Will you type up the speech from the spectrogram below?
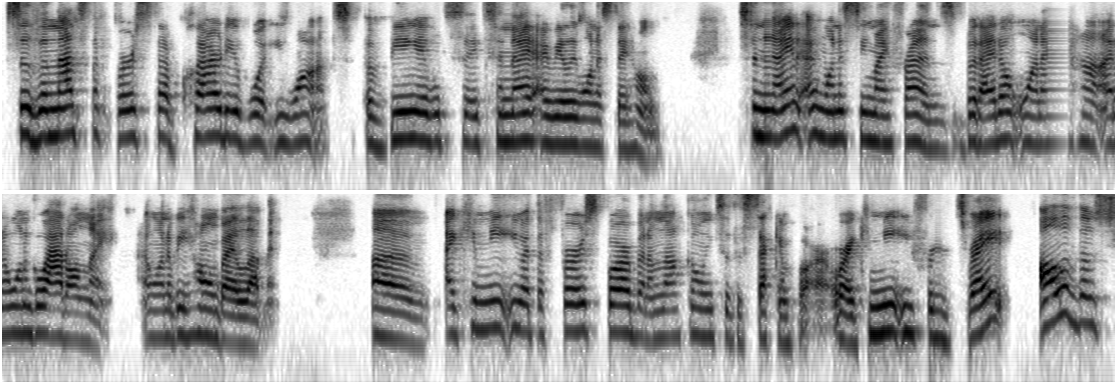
So then that's the first step clarity of what you want, of being able to say, tonight, I really want to stay home. Tonight, I want to see my friends, but I don't want to, I don't want to go out all night. I want to be home by 11 um, I can meet you at the first bar, but I'm not going to the second bar, or I can meet you for right. All of those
